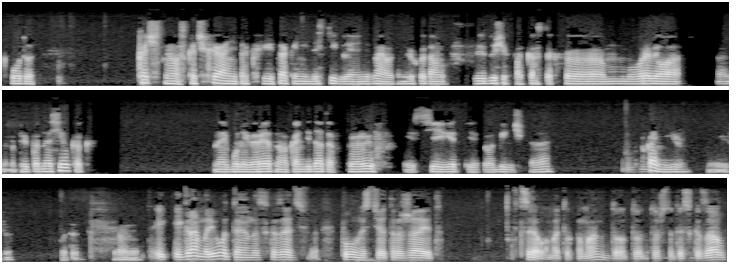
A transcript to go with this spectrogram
какого-то качественного скачка они так и так и не достигли. Я не знаю, вот Андрюха там в предыдущих подкастах э, Воробела э, преподносил как наиболее вероятного кандидата в прорыв из всей ветки этого билечка, да? Угу. Пока не вижу, не вижу. Вот Игра Мариота, надо сказать, полностью отражает в целом эту команду, то, то что ты сказал.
